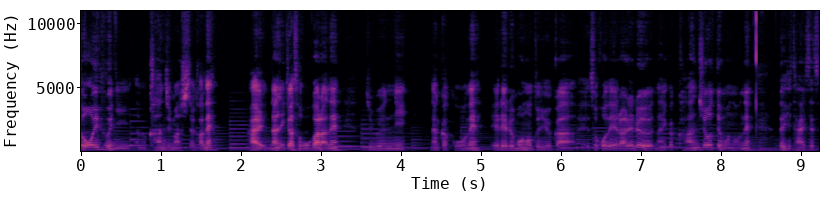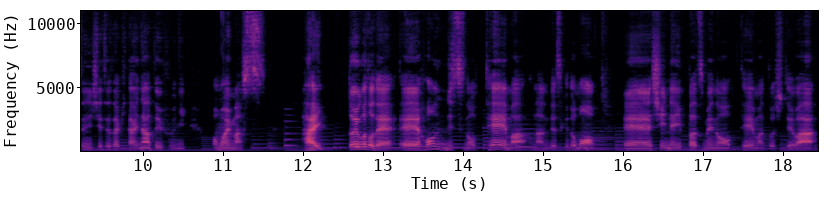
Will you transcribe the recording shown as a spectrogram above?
どういうふうに感じましたかね？はい。何かそこからね、自分になんかこうね、得れるものというか、そこで得られる何か感情というものをね、ぜひ大切にしていただきたいなというふうに思います。はい。ということで、えー、本日のテーマなんですけども、えー、新年一発目のテーマとしては、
